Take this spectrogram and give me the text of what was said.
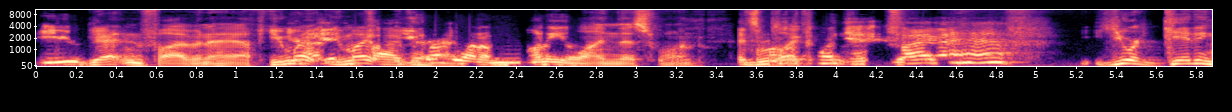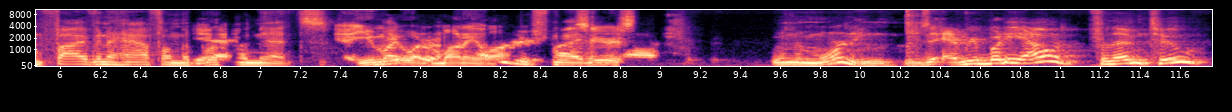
you getting five and a half. You You're might you getting might you might want to money line this one. it's Like- plus Five and a half? you're getting five and a half on the Yeah. brooklyn nets Yeah, you might want to money line. Under five and a Seriously, half in the morning. Is everybody out for them too?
